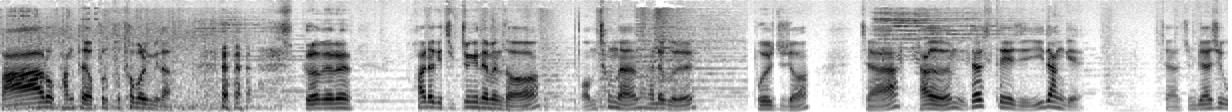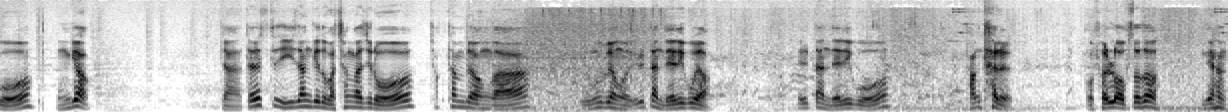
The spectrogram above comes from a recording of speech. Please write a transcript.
바로 방타 옆으로 붙어버립니다. 그러면은 화력이 집중이 되면서 엄청난 화력을 보여주죠. 자 다음 셀 스테이지 2단계 자 준비하시고 공격 자, 테스트 2단계도 마찬가지로 척탄병과 의무병을 일단 내리고요. 일단 내리고 방타를 뭐 별로 없어서 그냥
